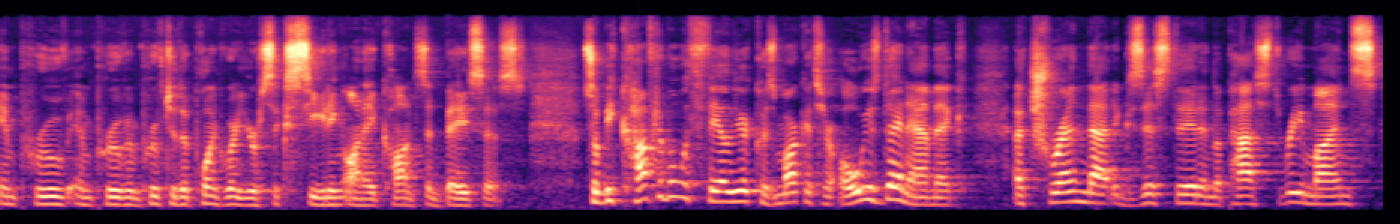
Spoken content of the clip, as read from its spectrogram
improve, improve, improve to the point where you're succeeding on a constant basis. So be comfortable with failure because markets are always dynamic. A trend that existed in the past three months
